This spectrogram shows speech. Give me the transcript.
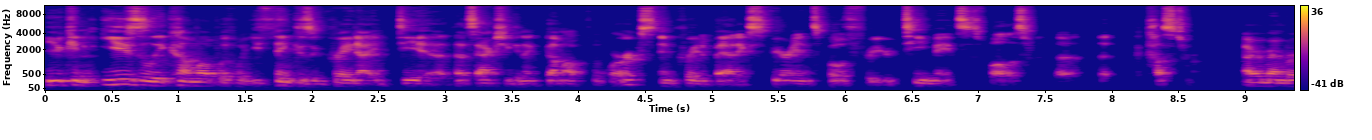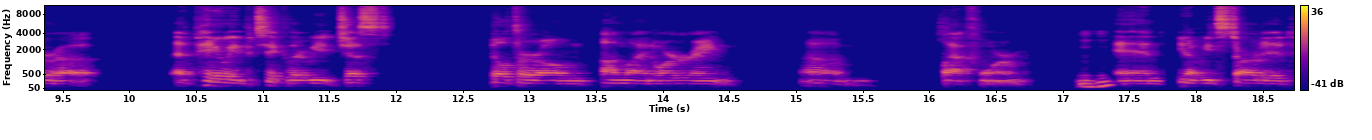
you can easily come up with what you think is a great idea that's actually going to gum up the works and create a bad experience both for your teammates as well as for the, the, the customer. I remember uh, at Pei Wei in particular, we just built our own online ordering um, platform. Mm-hmm. And you know, we'd started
